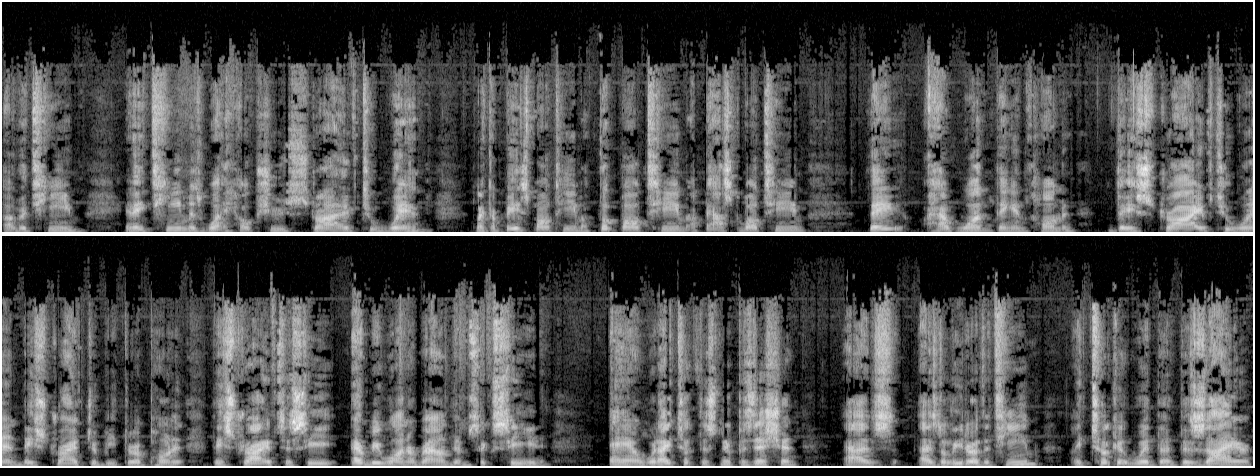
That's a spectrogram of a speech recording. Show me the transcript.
of a team. And a team is what helps you strive to win. Like a baseball team, a football team, a basketball team, they have one thing in common. They strive to win. They strive to beat their opponent. They strive to see everyone around them succeed. And when I took this new position as as the leader of the team, I took it with the desire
